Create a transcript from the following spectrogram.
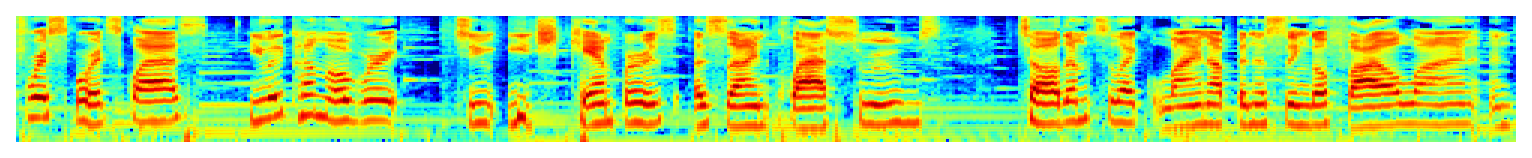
for sports class, he would come over to each camper's assigned classrooms, tell them to like line up in a single file line, and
